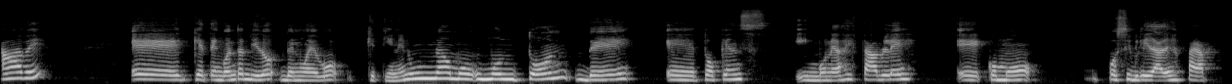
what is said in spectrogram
AVE eh, que tengo entendido de nuevo que tienen un montón de eh, tokens y monedas estables eh, como posibilidades para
